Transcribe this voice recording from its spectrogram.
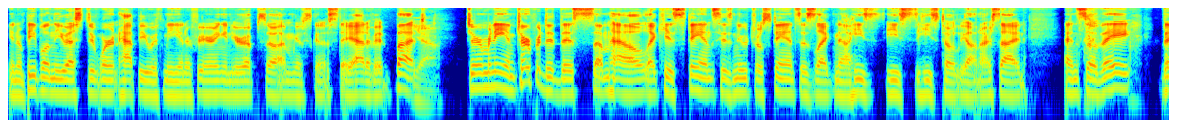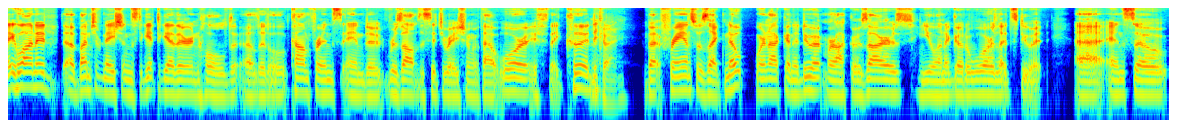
you know people in the U.S. weren't happy with me interfering in Europe, so I'm just going to stay out of it." But yeah. Germany interpreted this somehow like his stance, his neutral stance is like, no, he's he's he's totally on our side. And so they they wanted a bunch of nations to get together and hold a little conference and to resolve the situation without war if they could. Okay. But France was like, nope, we're not going to do it. Morocco's ours. You want to go to war? Let's do it. Uh, and so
